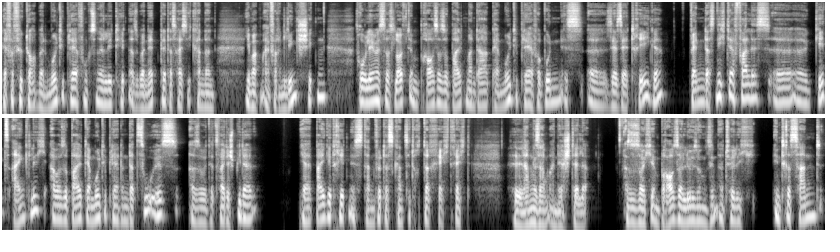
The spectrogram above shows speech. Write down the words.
Der verfügt auch über Multiplayer-Funktionalitäten, also über Netplay. Das heißt, ich kann dann jemandem einfach einen Link schicken. Problem ist, das läuft im Browser, sobald man da per Multiplayer verbunden ist, äh, sehr, sehr träge. Wenn das nicht der Fall ist, äh, geht's eigentlich. Aber sobald der Multiplayer dann dazu ist, also der zweite Spieler ja beigetreten ist, dann wird das Ganze doch recht, recht langsam an der Stelle. Also solche Browserlösungen sind natürlich interessant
